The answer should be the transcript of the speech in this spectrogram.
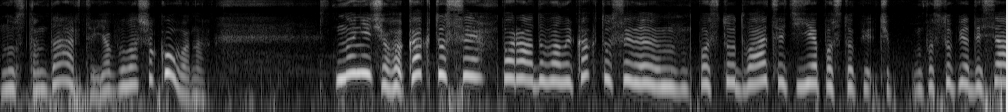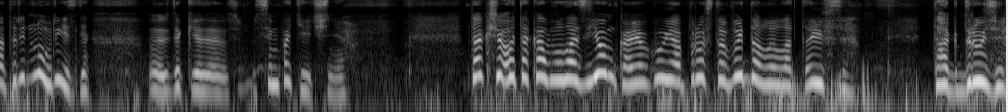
ну, стандарти, я була шокована. Ну нічого, кактуси порадували, кактуси ем, по 120 є, по 100, чи по 150, ну різні, е, такі е, симпатичні. Так що отака була зйомка, яку я просто видалила, та і все. Так, друзі,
